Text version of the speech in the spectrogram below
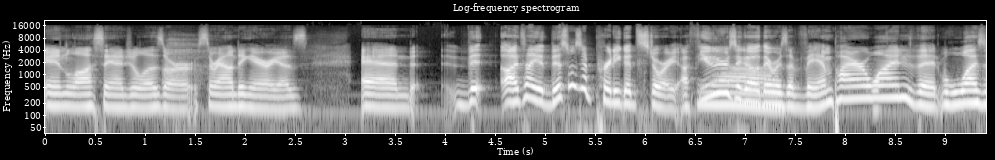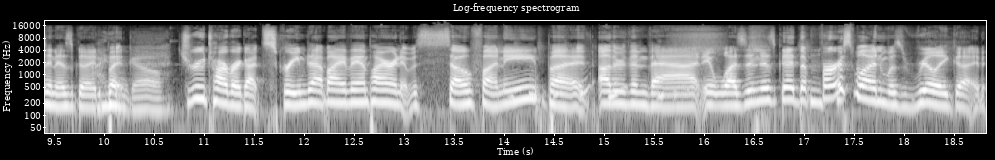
in Los Angeles or surrounding areas. And th- I'll tell you, this was a pretty good story. A few years ago, there was a vampire one that wasn't as good, I but. Drew Tarver got screamed at by a vampire and it was so funny. But other than that, it wasn't as good. The first one was really good,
